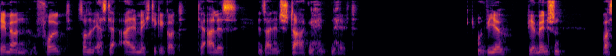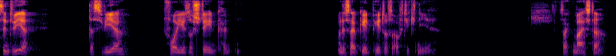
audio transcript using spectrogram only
dem man folgt, sondern er ist der allmächtige Gott, der alles in seinen starken Händen hält. Und wir, wir Menschen, was sind wir, dass wir vor Jesus stehen könnten? Und deshalb geht Petrus auf die Knie. Sagt Meister,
